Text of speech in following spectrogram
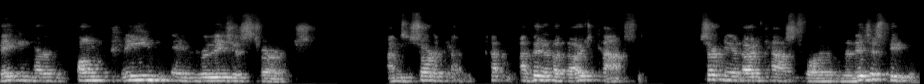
making her unclean in religious terms, and sort of a, a bit of an outcast, certainly an outcast for religious people.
